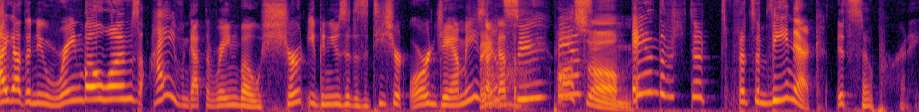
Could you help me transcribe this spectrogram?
I got the new rainbow ones. I even got the rainbow shirt. You can use it as a t-shirt or jammies. I got the Fancy? pants Awesome. And the, the that's a V-neck. It's so pretty.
